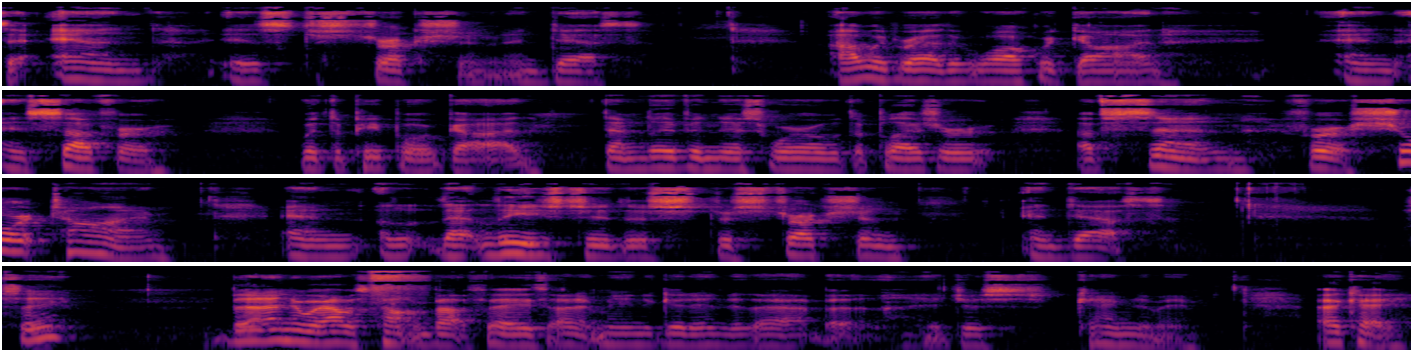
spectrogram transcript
The end is destruction and death. I would rather walk with God and, and suffer with the people of God than live in this world with the pleasure of sin for a short time and uh, that leads to this destruction and death. See? But anyway, I was talking about faith. I didn't mean to get into that, but it just came to me. Okay,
